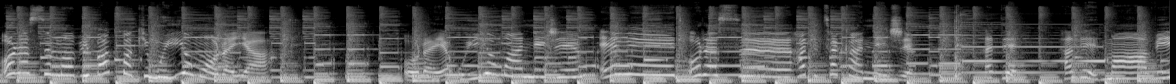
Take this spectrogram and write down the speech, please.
Orası mı? Bir bak bakayım uyuyor mu oraya? Oraya uyuyor mu anneciğim? Evet, orası. Hadi tak anneciğim. Hadi, hadi mavi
